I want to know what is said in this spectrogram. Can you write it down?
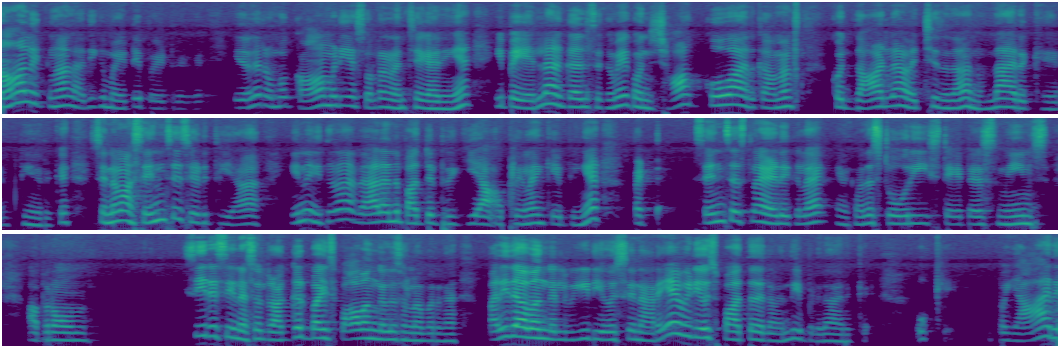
நாளுக்கு நாள் அதிகமாகிட்டே போயிட்டுருக்கு இது வந்து ரொம்ப காமெடியாக சொல்கிறேன் நினச்சிக்காதீங்க. இப்போ எல்லா கேர்ள்ஸுக்குமே கொஞ்சம் ஷாக்கோவாக இருக்காமல் கொஞ்சம் தாடெலாம் வச்சுருந்தா நல்லா இருக்குது அப்படின்னு இருக்குது சின்னமா சென்சஸ் எடுத்தியா? என்ன இதெல்லாம் வேலைன்னு பார்த்துட்டு இருக்கியா அப்படிலாம் கேட்பீங்க பட் சென்சஸ்லாம் எடுக்கலை. எனக்கு வந்து ஸ்டோரி ஸ்டேட்டஸ் மீம்ஸ் அப்புறம் சீரியஸ்லி நான் சொல்கிறேன் அக்கர் பாய்ஸ் பாவங்கள்னு சொல்ல பாருங்கள் பரிதாபங்கள் வீடியோஸ் நிறைய வீடியோஸ் பார்த்ததுல வந்து இப்படி தான் இருக்குது இப்போ யார்?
